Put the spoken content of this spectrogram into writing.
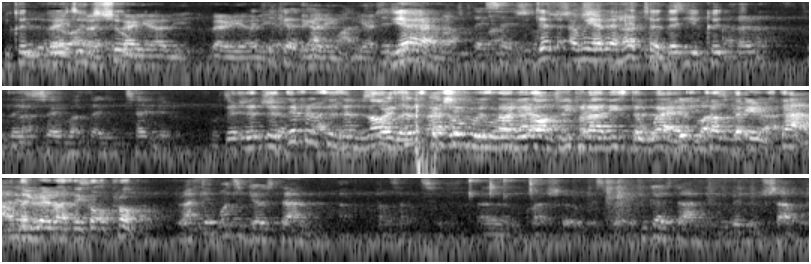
You couldn't. very, it was in very early, very early did at the beginning. one. Yes, Did you they go go down down? once, They say Did- and we had a header that you I could. don't know. Did they say what they didn't tell you? The, the, the Show difference is in. London, I especially if it we was were early on, people are at least the- aware. the If you tell them the good air is ones down, they realise they've got a problem. But I think once it goes down, oh, I was up to, I don't quite sure of this, but if it goes down in the middle of Shabbos,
